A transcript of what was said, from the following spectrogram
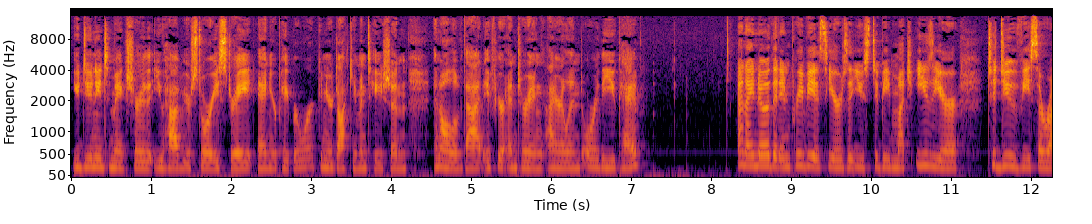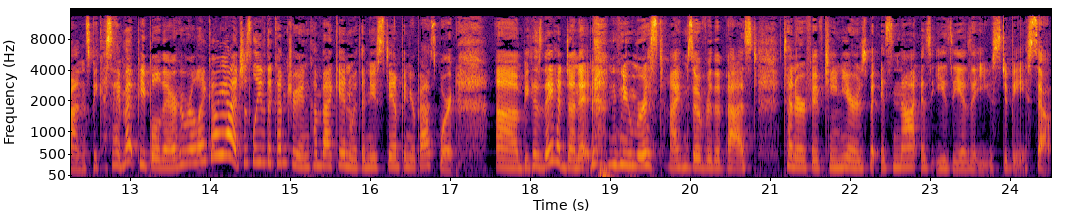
You do need to make sure that you have your story straight and your paperwork and your documentation and all of that if you're entering Ireland or the UK. And I know that in previous years it used to be much easier to do visa runs because I met people there who were like, oh, yeah, just leave the country and come back in with a new stamp in your passport uh, because they had done it numerous times over the past 10 or 15 years, but it's not as easy as it used to be. So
